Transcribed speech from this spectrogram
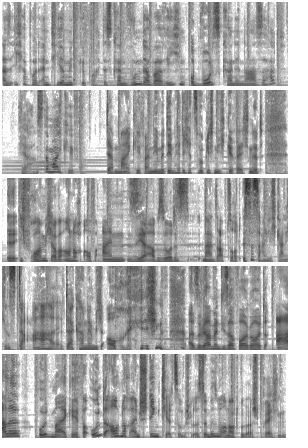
Also ich habe heute ein Tier mitgebracht, das kann wunderbar riechen, obwohl es keine Nase hat. Ja. Das ist der Maikäfer der Maikäfer. Nee, mit dem hätte ich jetzt wirklich nicht gerechnet. Äh, ich freue mich aber auch noch auf ein sehr absurdes, nein, so absurd ist es eigentlich gar nicht. Es ist der Aal. Der kann nämlich auch riechen. Also wir haben in dieser Folge heute Aale und Maikäfer und auch noch ein Stinktier zum Schluss. Da müssen wir auch noch drüber sprechen.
